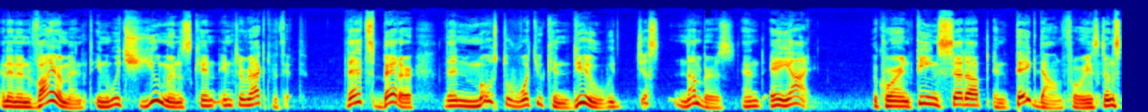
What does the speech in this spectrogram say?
and an environment in which humans can interact with it. That's better than most of what you can do with just numbers and AI. The quarantine setup and takedown, for instance,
